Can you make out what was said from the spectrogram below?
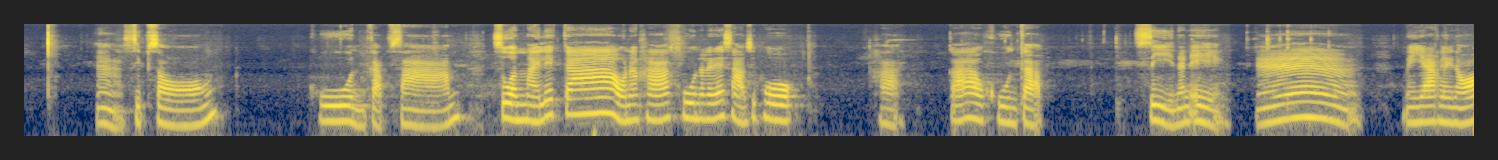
36อ่า12 คูณกับ 3 ส่วนหมายเลข 9 นะคะ คูณอะไรได้ 36 ค่ะ 9 คูณกับ 4 นั่นเองอ่าไม่ยากเลยเนาะ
